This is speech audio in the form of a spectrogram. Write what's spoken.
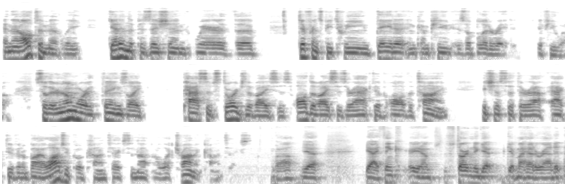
and then ultimately get in the position where the difference between data and compute is obliterated, if you will. So there are no more things like passive storage devices. All devices are active all the time. It's just that they're active in a biological context and not an electronic context. Wow. Yeah. Yeah. I think, you know, I'm starting to get, get my head around it.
